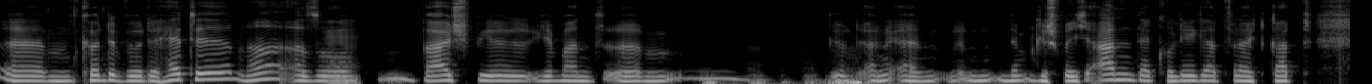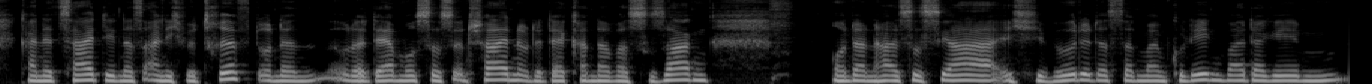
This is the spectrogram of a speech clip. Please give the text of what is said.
Ähm, könnte, würde, hätte, ne? Also mhm. Beispiel, jemand ähm, äh, äh, nimmt ein Gespräch an, der Kollege hat vielleicht gerade keine Zeit, den das eigentlich betrifft, und dann, oder der muss das entscheiden oder der kann da was zu sagen. Und dann heißt es, ja, ich würde das dann meinem Kollegen weitergeben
